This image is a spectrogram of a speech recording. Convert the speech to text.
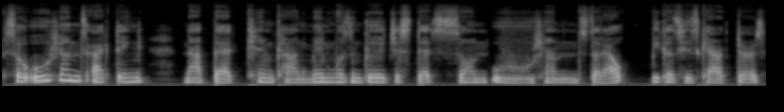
So Woo Hyun's acting, not that Kim Kang Min wasn't good, just that Son Woo Hyun stood out because his character's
